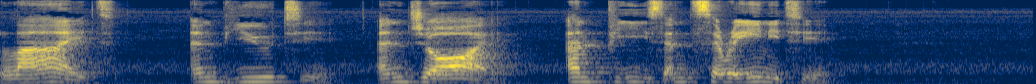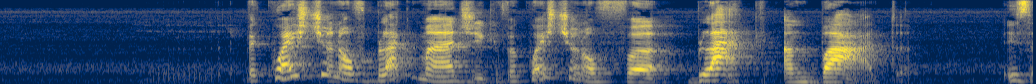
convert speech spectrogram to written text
light and beauty and joy and peace and serenity. The question of black magic, the question of uh, black and bad, is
